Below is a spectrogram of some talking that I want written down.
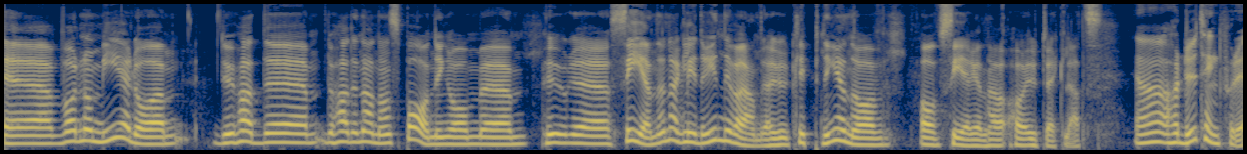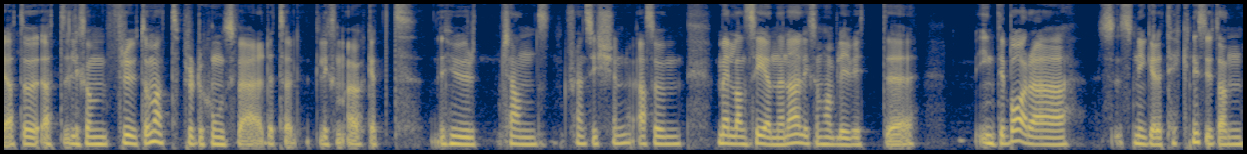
Eh, var det något mer då? Du hade, du hade en annan spaning om eh, hur eh, scenerna glider in i varandra. Hur klippningen av, av serien har, har utvecklats. Ja, har du tänkt på det? Att, att liksom, förutom att produktionsvärdet har liksom ökat, hur trans, transition, alltså mellan scenerna liksom har blivit eh, inte bara snyggare tekniskt, utan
